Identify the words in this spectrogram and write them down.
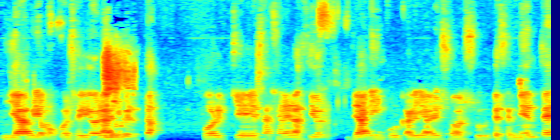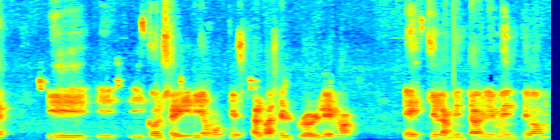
ya habríamos conseguido la libertad porque esa generación ya le inculcaría eso a sus descendientes y, conseguiríamos que se salvase. El problema es que lamentablemente vamos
